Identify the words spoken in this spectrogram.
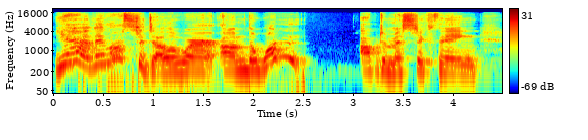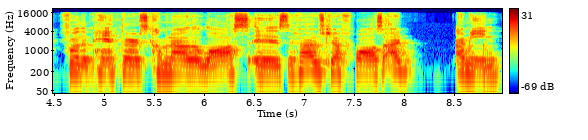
Yeah, they lost to Delaware. Um, the one optimistic thing for the Panthers coming out of the loss is if I was Jeff Walz, I'd, I mean,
